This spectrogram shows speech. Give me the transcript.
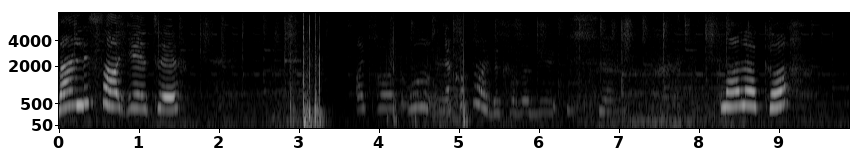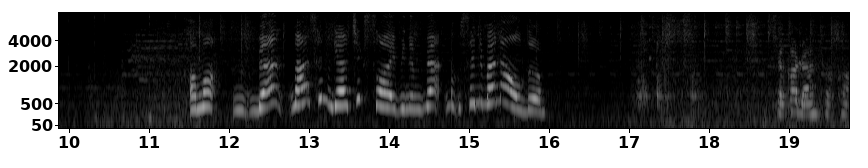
Ben Lisa GT. Ay pardon ne kadar da kaba bir isim. Ne alaka? Ama ben ben senin gerçek sahibinim. Ben seni ben aldım. Şaka lan şaka.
